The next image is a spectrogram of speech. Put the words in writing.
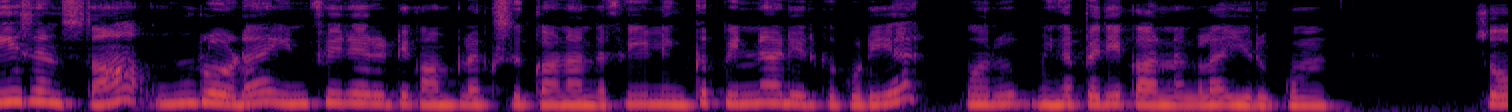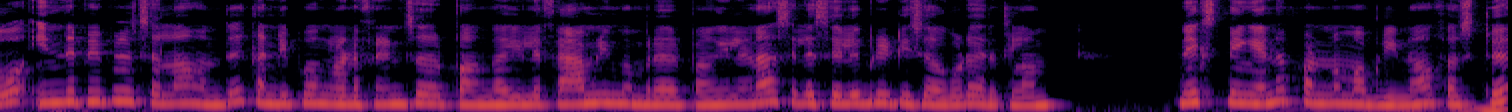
ரீசன்ஸ் தான் உங்களோட இன்ஃபீரியாரிட்டி காம்ப்ளெக்ஸுக்கான அந்த ஃபீலிங்க்கு பின்னாடி இருக்கக்கூடிய ஒரு மிகப்பெரிய காரணங்களாக இருக்கும். ஸோ இந்த பீப்புள்ஸ் எல்லாம் வந்து கண்டிப்பாக உங்களோட ஃப்ரெண்ட்ஸாக இருப்பாங்க இல்லை ஃபேமிலி மெம்பராக இருப்பாங்க இல்லைனா சில செலிப்ரிட்டிஸாக கூட இருக்கலாம். நெக்ஸ்ட் நீங்கள் என்ன பண்ணணும் அப்படின்னா ஃபஸ்ட்டு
